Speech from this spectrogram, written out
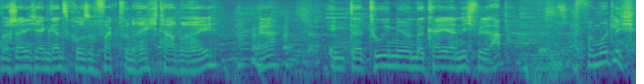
wahrscheinlich ein ganz großer Fakt von Rechthaberei. Ja? Im, da tue ich mir und der Kai ja nicht viel ab, vermutlich.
